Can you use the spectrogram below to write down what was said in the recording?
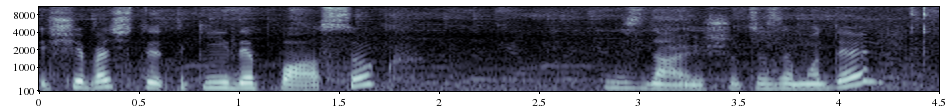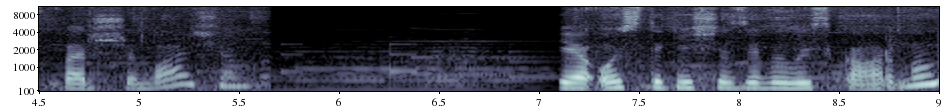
І ще бачите, такий йде пасок. Не знаю, що це за модель. Вперше бачу. Є ось такі ще з'явились карго.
